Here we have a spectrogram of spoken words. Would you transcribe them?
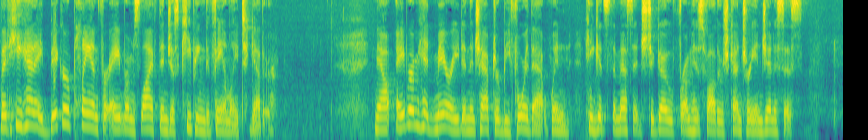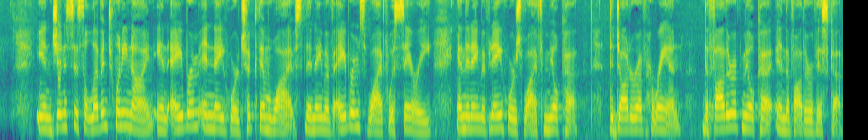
But he had a bigger plan for Abram's life than just keeping the family together. Now, Abram had married in the chapter before that when he gets the message to go from his father's country in Genesis. In Genesis 11:29, and Abram and Nahor took them wives. The name of Abram's wife was Sarai, and the name of Nahor's wife Milcah, the daughter of Haran, the father of Milcah and the father of Iscah.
